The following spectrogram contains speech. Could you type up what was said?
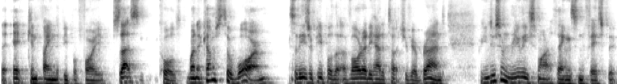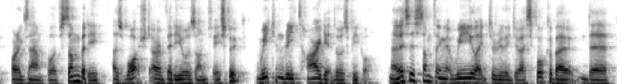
that it can find the people for you so that's cold when it comes to warm so these are people that have already had a touch of your brand we can do some really smart things in Facebook. For example, if somebody has watched our videos on Facebook, we can retarget those people. Now, this is something that we like to really do. I spoke about the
